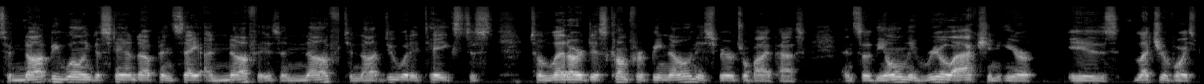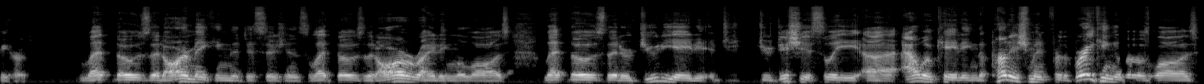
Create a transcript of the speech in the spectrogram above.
To not be willing to stand up and say enough is enough, to not do what it takes to to let our discomfort be known is spiritual bypass. And so the only real action here is let your voice be heard. Let those that are making the decisions, let those that are writing the laws, let those that are judiated, judiciously uh, allocating the punishment for the breaking of those laws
